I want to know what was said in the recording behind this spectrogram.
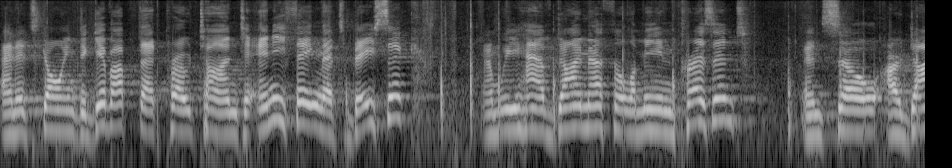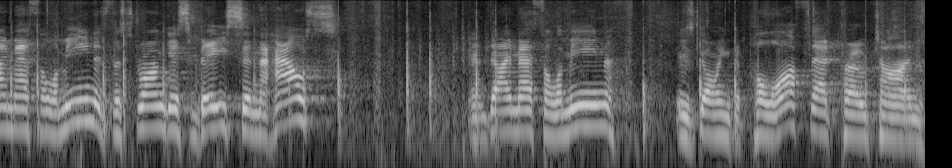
and it's going to give up that proton to anything that's basic. And we have dimethylamine present. And so our dimethylamine is the strongest base in the house. And dimethylamine is going to pull off that proton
